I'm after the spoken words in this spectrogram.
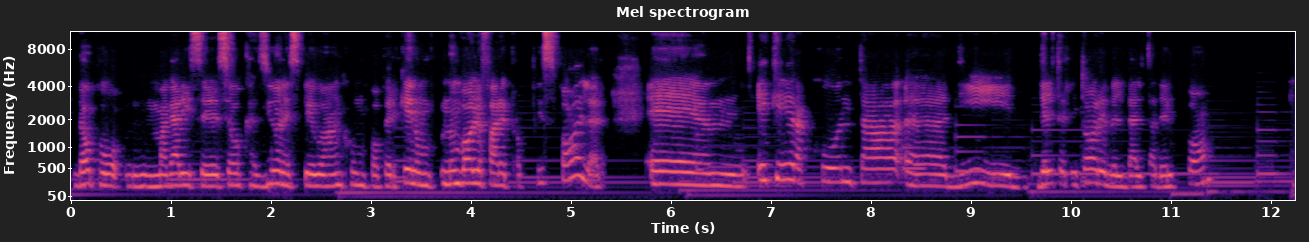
dopo magari se, se, ho occasione spiego anche un po' perché, non, non voglio fare troppi spoiler, ehm, e che racconta eh, di, del territorio del Delta del Po,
